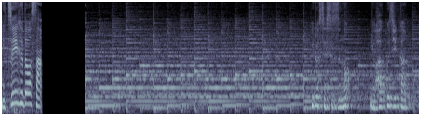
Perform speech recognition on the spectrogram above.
三井不動産。広瀬すずの余白時間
